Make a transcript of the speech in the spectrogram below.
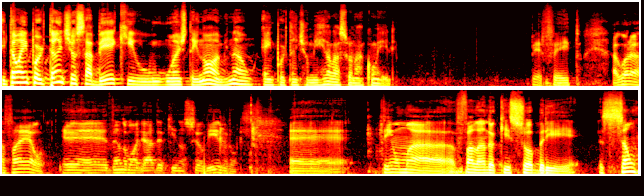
Então é importante eu saber que o, o anjo tem nome? Não. É importante eu me relacionar com ele. Perfeito. Agora, Rafael, é, dando uma olhada aqui no seu livro, é, tem uma falando aqui sobre São,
